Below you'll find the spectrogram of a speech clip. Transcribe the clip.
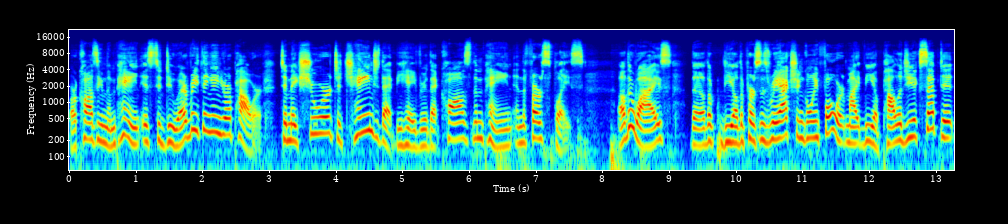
or causing them pain, is to do everything in your power to make sure to change that behavior that caused them pain in the first place. Otherwise, The other the other person's reaction going forward might be apology accepted,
